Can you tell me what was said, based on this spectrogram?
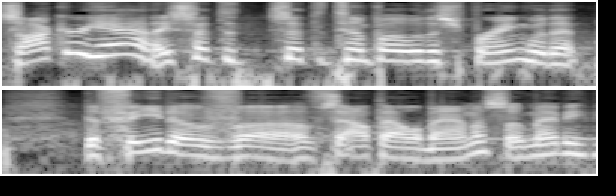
Soccer, yeah, they set the set the tempo of the spring with that defeat of uh, of South Alabama. So maybe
